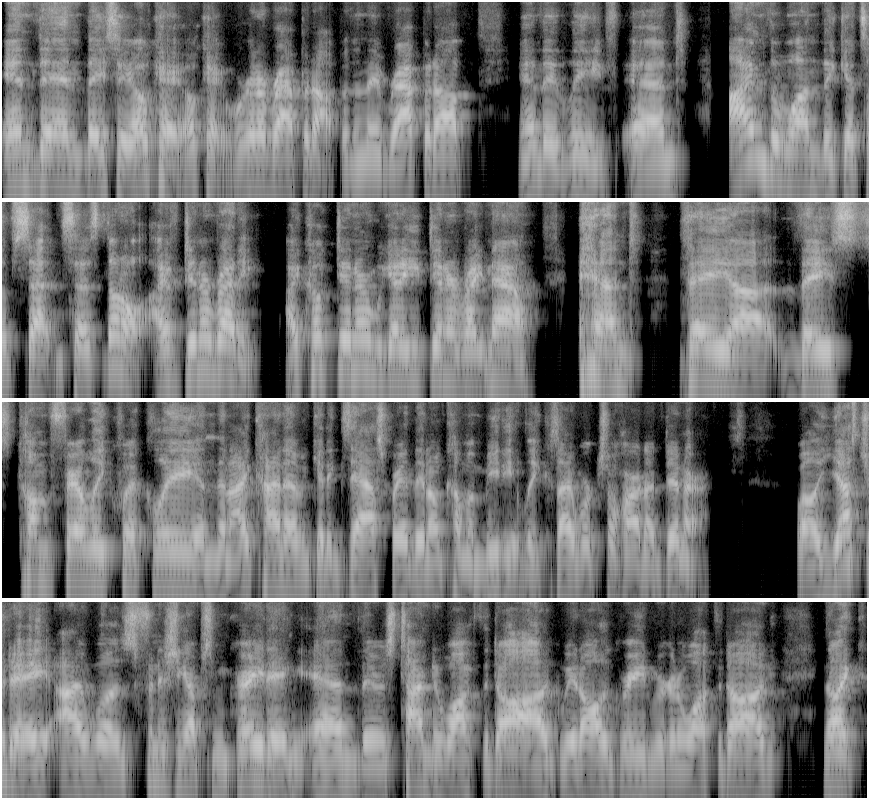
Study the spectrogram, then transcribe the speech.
And then they say, okay, okay, we're going to wrap it up. And then they wrap it up and they leave. And I'm the one that gets upset and says, no, no, I have dinner ready. I cooked dinner. We got to eat dinner right now. And they uh, they come fairly quickly, and then I kind of get exasperated. They don't come immediately because I work so hard on dinner. Well, yesterday I was finishing up some grading and there's time to walk the dog. We had all agreed we were going to walk the dog. And they're like,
